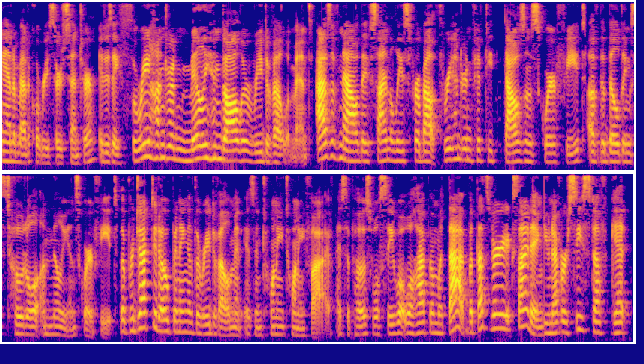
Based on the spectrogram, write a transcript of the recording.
and a medical research center. It is a $300 million redevelopment. As of now, they've signed the lease for about 350,000 square feet of the building's total a million square feet. The projected opening of the redevelopment is in 2025. I suppose we'll see what will happen with that, but that's very exciting. You never see stuff get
